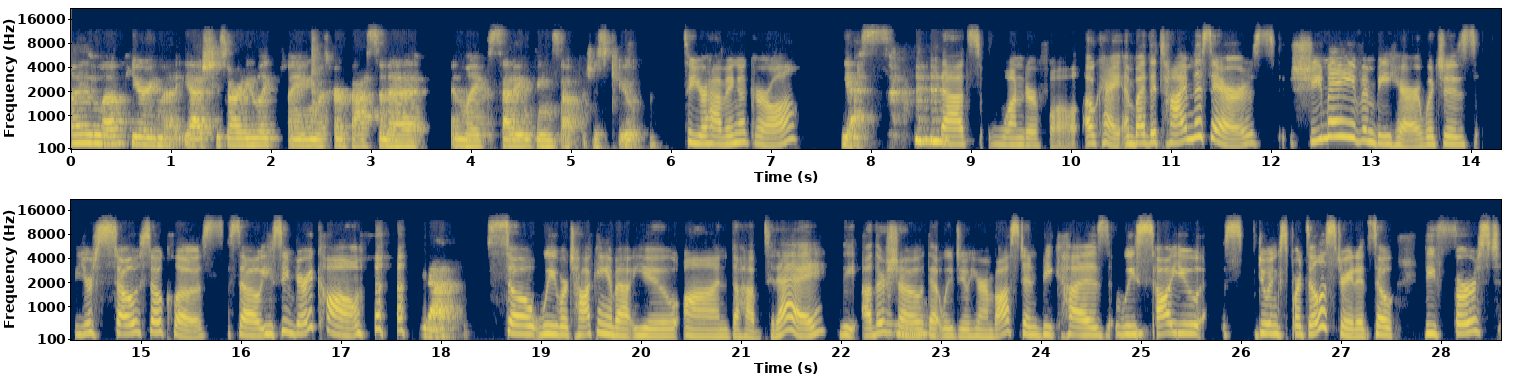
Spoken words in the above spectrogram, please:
I love hearing that. Yeah, she's already like playing with her bassinet and like setting things up, which is cute. So you're having a girl. Yes. That's wonderful. Okay. And by the time this airs, she may even be here, which is, you're so, so close. So you seem very calm. yeah. So we were talking about you on the hub today, the other show mm-hmm. that we do here in Boston, because we saw you doing Sports Illustrated. So the first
